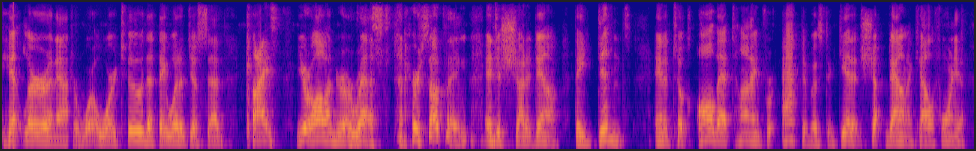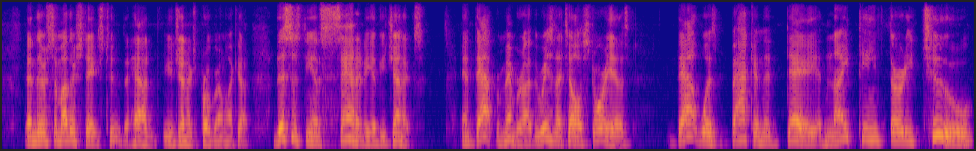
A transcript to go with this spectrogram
Hitler and after World War II that they would have just said, guys, you're all under arrest or something, and just shut it down. They didn't. And it took all that time for activists to get it shut down in California. And there's some other states too that had eugenics program like that. This is the insanity of eugenics. And that, remember, I, the reason I tell a story is that was back in the day, in 1932.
